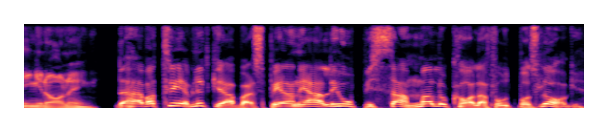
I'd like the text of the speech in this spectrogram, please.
Ingen aning. Det här var trevligt grabbar, spelar ni allihop i samma lokala fotbollslag?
